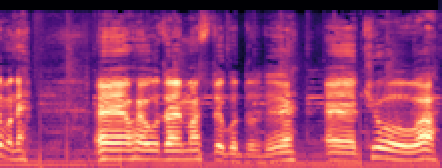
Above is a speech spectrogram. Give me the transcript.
でもねえー、おはようございます。ということでね、えー、今日は、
